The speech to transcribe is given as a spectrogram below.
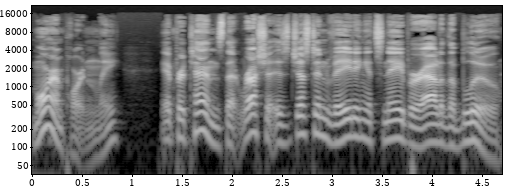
More importantly, it pretends that Russia is just invading its neighbor out of the blue,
